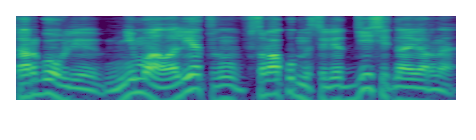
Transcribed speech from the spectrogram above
торговле немало лет, ну, в совокупности лет 10, наверное,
